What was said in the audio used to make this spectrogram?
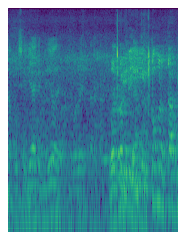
la posibilidad que me dio de, de volver a estar acá. ¿cómo lo estás viendo?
